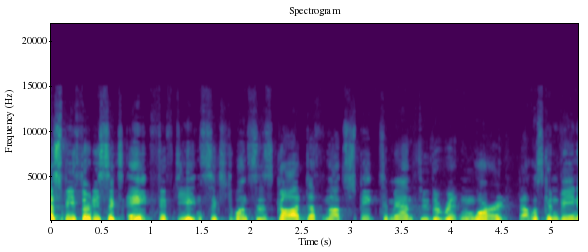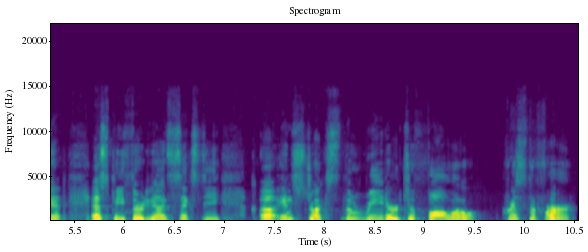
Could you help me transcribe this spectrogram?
SP 36, 8, 58, and 61 says, God doth not speak to man through the written word. That was convenient. SP 3960 uh, instructs the reader to follow Christopher.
